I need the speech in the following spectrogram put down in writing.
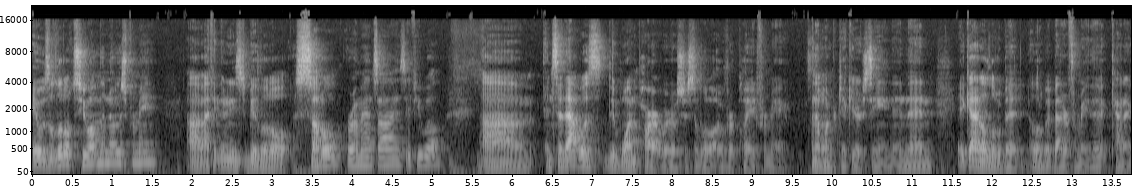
it was a little too on the nose for me. Um, I think there needs to be a little subtle romance eyes, if you will. Um, and so that was the one part where it was just a little overplayed for me in that one particular scene. And then it got a little bit a little bit better for me. The kind of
